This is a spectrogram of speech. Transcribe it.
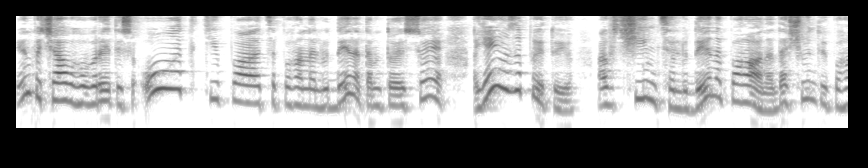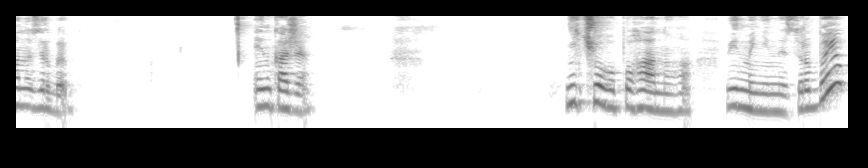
І він почав говорити, що от, типа, це погана людина, там то і сьоє. А я його запитую: а в чим ця людина погана? Да? Що він тобі погано зробив? Він каже: нічого поганого він мені не зробив.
